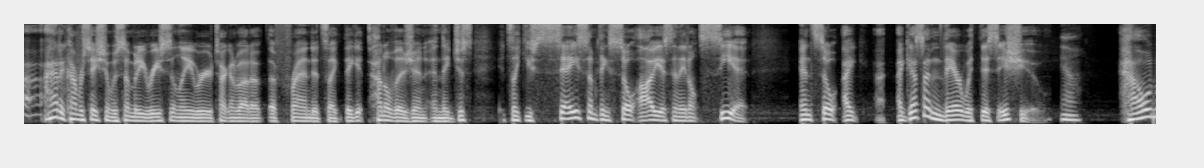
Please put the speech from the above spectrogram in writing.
I had a conversation with somebody recently where you're talking about a, a friend. It's like they get tunnel vision and they just it's like you say something so obvious and they don't see it. And so I I guess I'm there with this issue. Yeah. How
